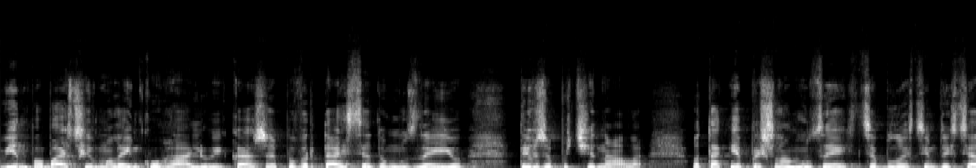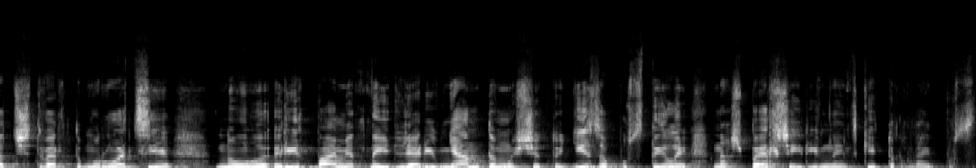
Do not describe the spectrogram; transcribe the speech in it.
Він побачив маленьку Галю і каже: повертайся до музею. Ти вже починала. Отак я прийшла в музей. Це було в 74-му році. Ну, рік пам'ятний для рівнян, тому що тоді запустили наш перший рівненський тролейбус.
